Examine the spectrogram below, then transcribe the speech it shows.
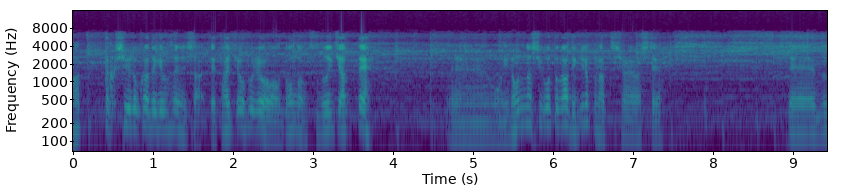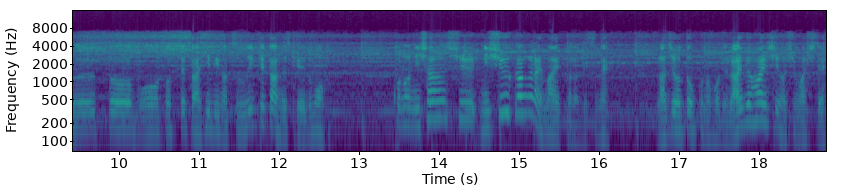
ーん全く収録ができませんでした。で体調不良どんどん続いちゃって、えーもういろんな仕事ができなくなってしまいまして。でずっとぼーっとしてた日々が続いてたんですけれどもこの2、3週、2週間ぐらい前からですね、ラジオトークの方でライブ配信をしまして、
